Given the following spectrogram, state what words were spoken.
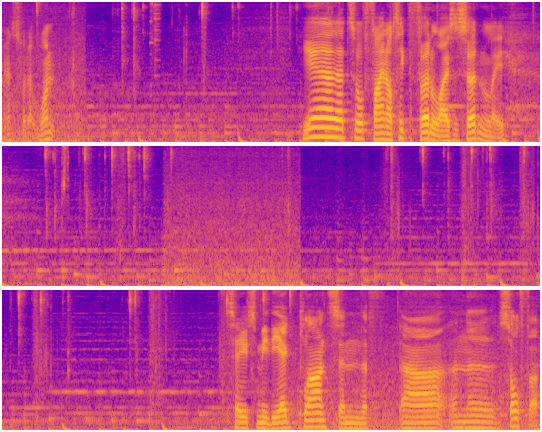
That's what I want. Yeah, that's all fine. I'll take the fertilizer, certainly. Saves me the eggplants and the uh, and the sulfur.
